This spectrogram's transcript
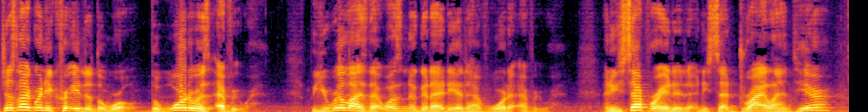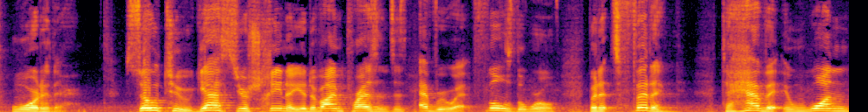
Just like when he created the world, the water was everywhere. But you realize that wasn't a good idea to have water everywhere. And he separated it, and he said dry land here, water there. So too, yes, your Shekhinah, your divine presence is everywhere, it fills the world, but it's fitting to have it in one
